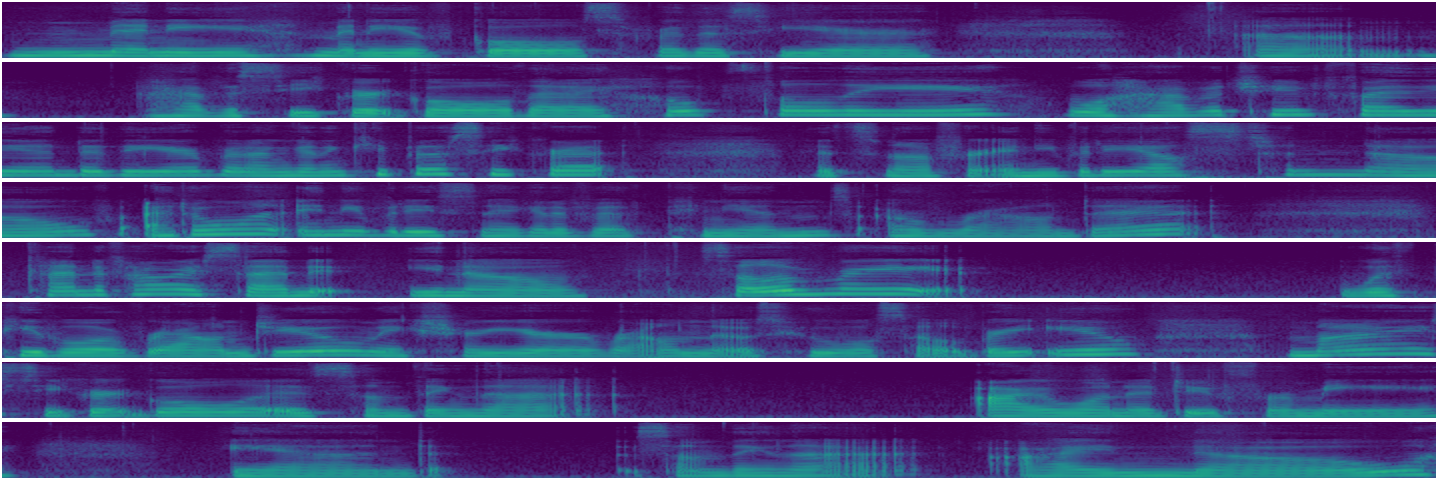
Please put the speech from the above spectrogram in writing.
many, many of goals for this year. Um, I have a secret goal that I hopefully will have achieved by the end of the year, but I'm going to keep it a secret. It's not for anybody else to know. I don't want anybody's negative opinions around it. Kind of how I said, you know, celebrate with people around you. Make sure you're around those who will celebrate you. My secret goal is something that I want to do for me and something that I know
